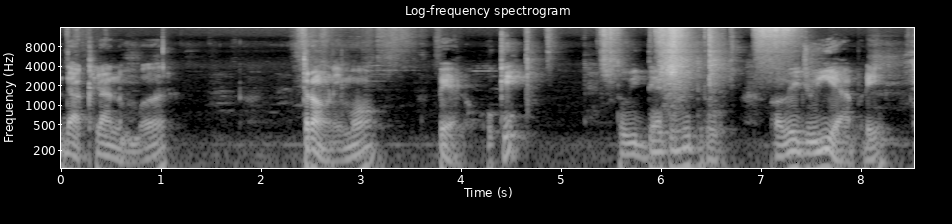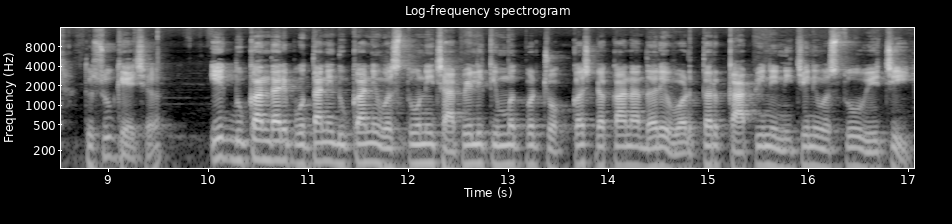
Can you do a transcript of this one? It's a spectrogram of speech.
દાખલા નંબર ત્રણમાં પહેલો. ઓકે? તો વિદ્યાર્થી મિત્રો, હવે જોઈએ આપણે. તો શું કહે છે? એક દુકાનદારે પોતાની દુકાનની વસ્તુઓની છાપેલી કિંમત પર ચોક્કસ ટકાના દરે વળતર કાપીને નીચેની વસ્તુઓ વેચી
